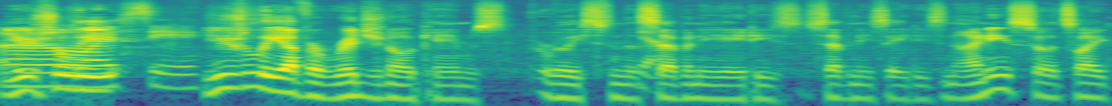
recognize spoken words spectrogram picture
Oh, usually I see. usually of original games released in the Yeah. 70s, 80s, 70s, 80s, 90s. So it's like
